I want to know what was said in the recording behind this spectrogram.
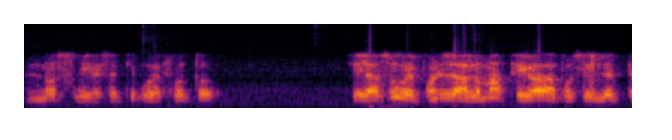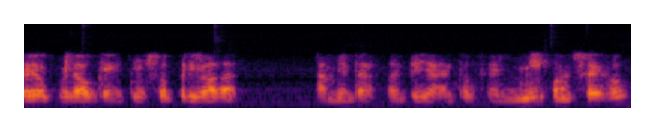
no subir ese tipo de fotos. Si la subes, ponerla lo más privada posible, pero cuidado que incluso privada también te las pueden pillar. Entonces, mi consejo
